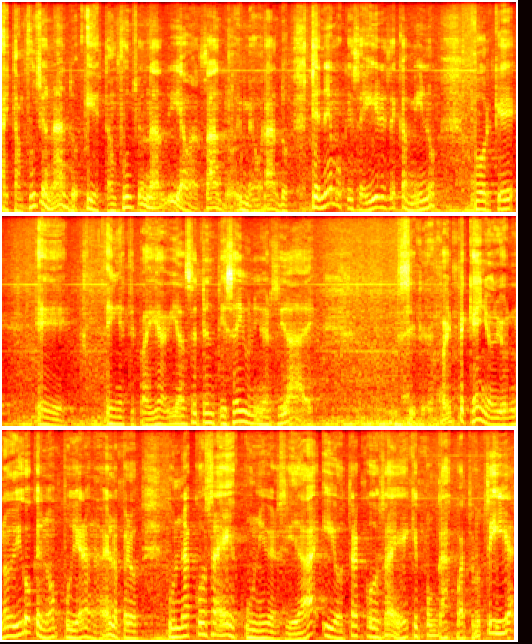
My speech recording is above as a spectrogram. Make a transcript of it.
están funcionando y están funcionando y avanzando y mejorando. Tenemos que seguir ese camino porque eh, en este país había 76 universidades. Es un país pequeño, yo no digo que no pudieran haberlo, pero una cosa es universidad y otra cosa es que pongas cuatro sillas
